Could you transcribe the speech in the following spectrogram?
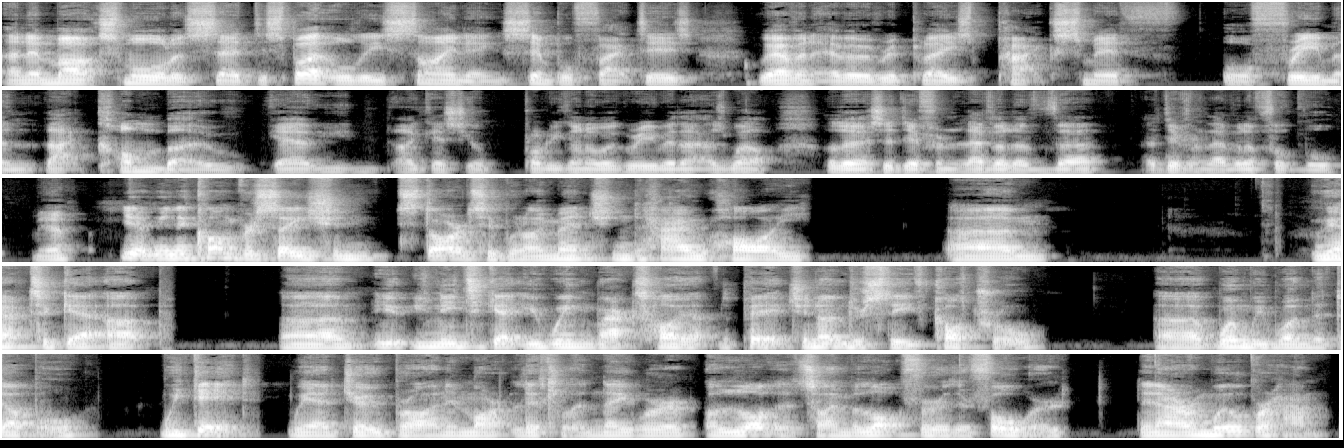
and then Mark Small has said, despite all these signings, simple fact is we haven't ever replaced Pack Smith or Freeman. That combo, yeah, you, I guess you're probably going to agree with that as well. Although it's a different level of uh, a different level of football. Yeah, yeah. I mean, the conversation started when I mentioned how high um, we had to get up. Um, you, you, need to get your wing backs high up the pitch, and under Steve Cotterill, uh, when we won the double, we did. We had Joe Bryan and Mark Little, and they were a lot of the time a lot further forward than Aaron Wilbraham.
